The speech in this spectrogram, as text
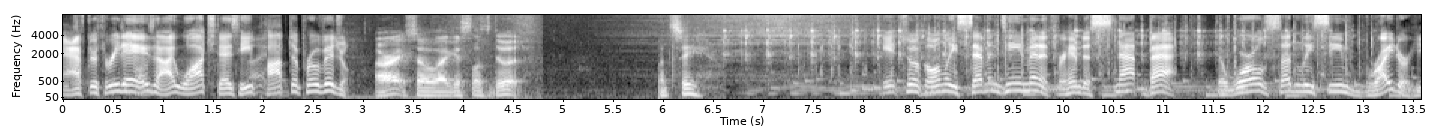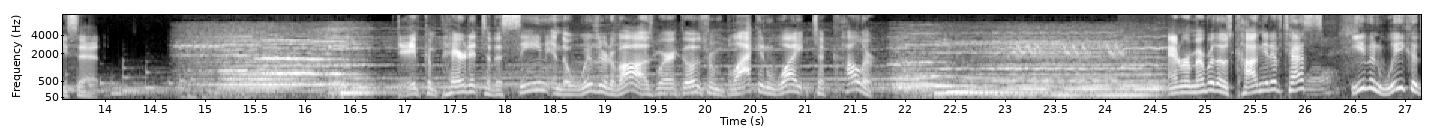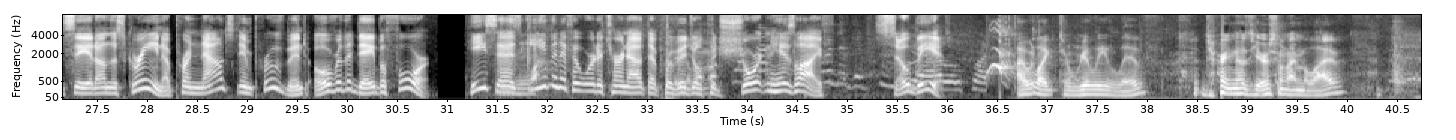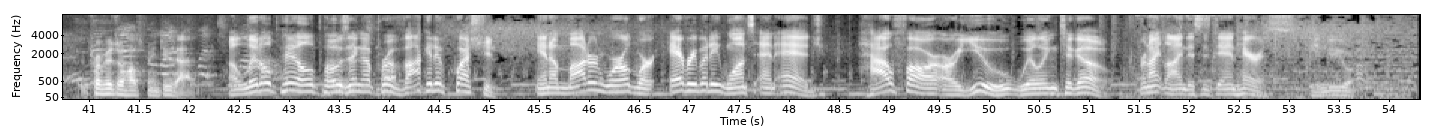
After three days, I watched as he popped a Provigil. All right, so I guess let's do it. Let's see. It took only 17 minutes for him to snap back. The world suddenly seemed brighter, he said. Dave compared it to the scene in The Wizard of Oz where it goes from black and white to color. And remember those cognitive tests? Even we could see it on the screen, a pronounced improvement over the day before. He says even if it were to turn out that Provigil could shorten his life, so be it. I would like to really live during those years when I'm alive. Provigil helps me do that. A little pill posing a provocative question. In a modern world where everybody wants an edge, how far are you willing to go? For Nightline, this is Dan Harris in New York.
